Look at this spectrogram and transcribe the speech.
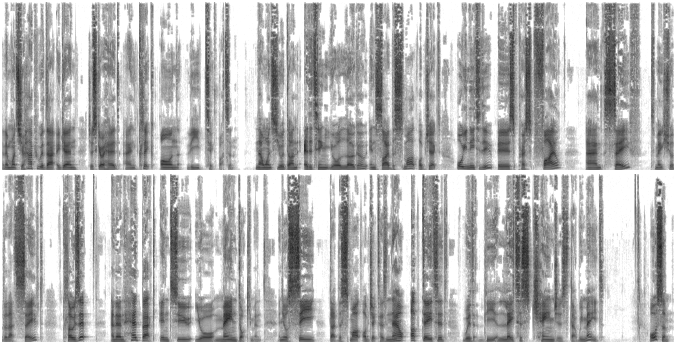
And then once you're happy with that, again, just go ahead and click on the tick button. Now, once you're done editing your logo inside the smart object, all you need to do is press File and Save to make sure that that's saved. Close it and then head back into your main document and you'll see that the smart object has now updated with the latest changes that we made. Awesome.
